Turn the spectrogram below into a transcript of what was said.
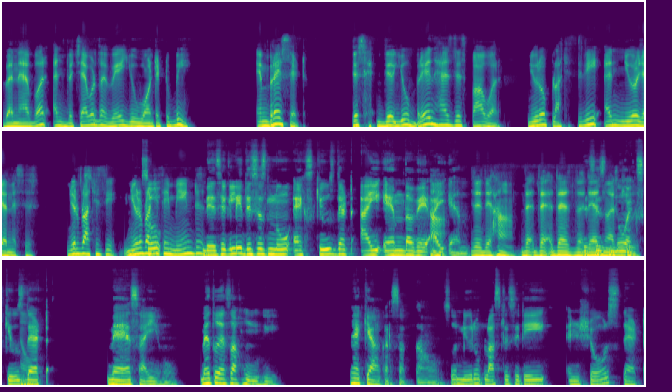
whenever and whichever the way you want it to be embrace it this the, your brain has this power neuroplasticity and neurogenesis neuroplasticity neuroplasticity means basically this is no excuse that I am the way I हाँ, एम the, the, हाँ, the, the, there's, the, this there's is no no excuse. Excuse No. That मैं ऐसा ही हूँ मैं तो ऐसा हूँ ही मैं क्या कर सकता हूँ सो न्यूरोप्लास्टिसिटी इंश्योर्स दैट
